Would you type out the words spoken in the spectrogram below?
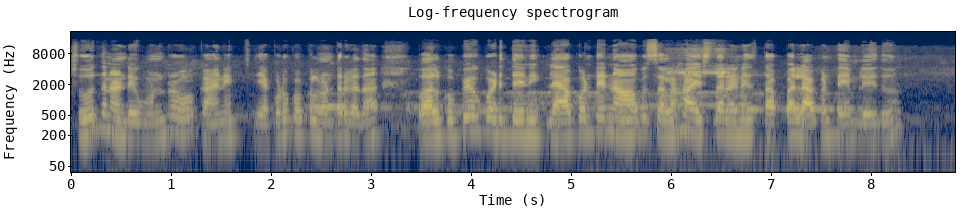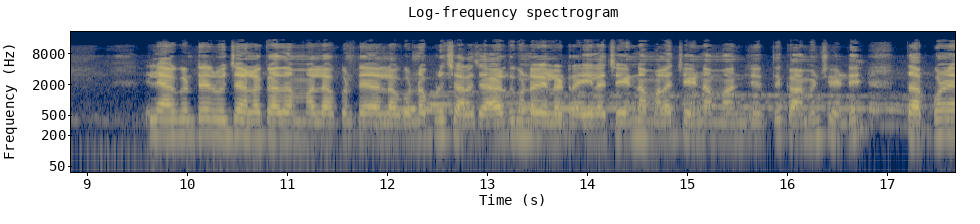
చూద్దానండి ఉండరు కానీ ఎక్కడికొకళ్ళు ఉంటారు కదా వాళ్ళకు ఉపయోగపడిద్దని లేకుంటే నాకు సలహా ఇస్తారనేది తప్ప లేకుంటే ఏం లేదు. లేకుంటే రోజు అలా కాదమ్మా లేకుంటే అలా ఉన్నప్పుడు చాలా జాగ్రత్తగా ఉండాలి. ఇలా ట్రై ఇలా చేయండి అమ్మా అలా చేయండి అమ్మా అని చెప్తే కామెంట్ చేయండి. తప్పకుండా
